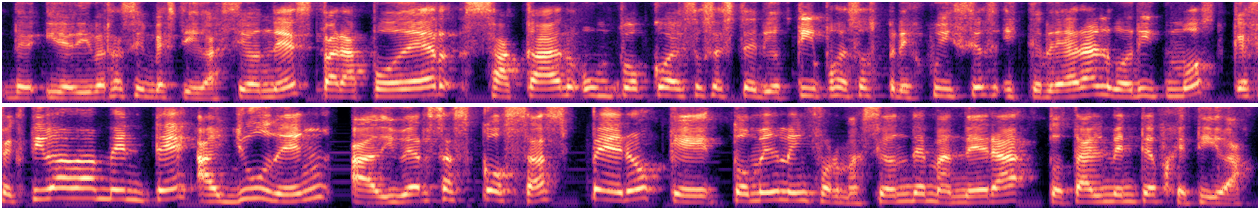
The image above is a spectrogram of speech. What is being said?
de- y de diversas investigaciones para poder sacar un poco esos estereotipos, esos prejuicios y crear algoritmos que efectivamente ayuden a diversas cosas, pero que tomen la información de manera totalmente objetiva.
